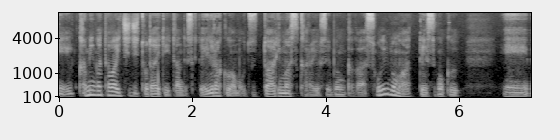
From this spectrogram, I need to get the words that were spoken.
えー、上方は一時途絶えていたんですけど江戸落語はもうずっとありますから寄せ文化が。そういうのもあってすごく、えー、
